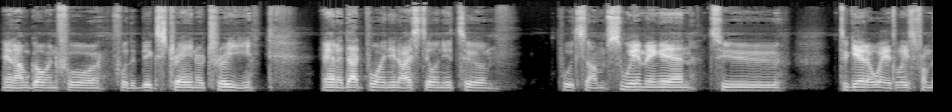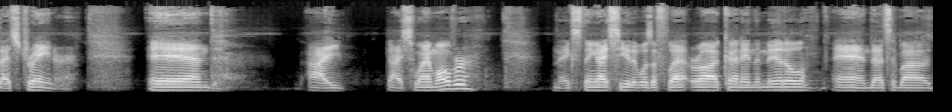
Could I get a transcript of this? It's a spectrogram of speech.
and I'm going for for the big strainer tree. And at that point, you know, I still need to put some swimming in to to get away at least from that strainer. And I I swam over. Next thing I see, there was a flat rock kind of in the middle, and that's about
